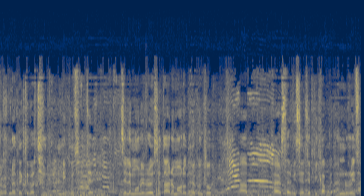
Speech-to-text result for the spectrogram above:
দর্শক, আপনারা দেখতে পাচ্ছেন, নিখোঁজ যে জেলে মনির রয়েছে, তার মরদেহ কিন্তু ফায়ার সার্ভিসের যে পিক আপ ভ্যান রয়েছে,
